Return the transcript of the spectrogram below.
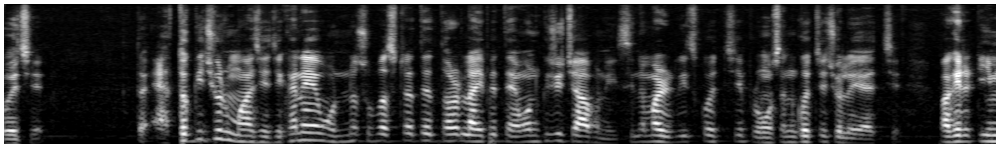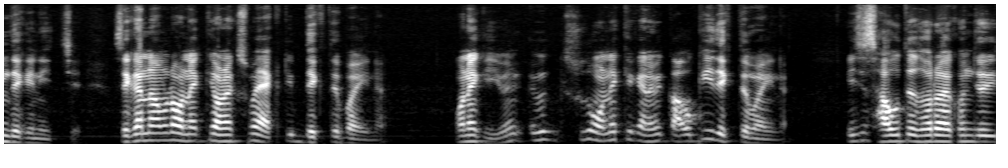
রয়েছে। তো এত কিছুর মাঝে, যেখানে অন্য সুপারস্টারদের ধর লাইফে তেমন কিছু চাপ নেই। সিনেমা রিলিজ করছে প্রমোশন করছে, চলে যাচ্ছে, বাকিটা টিম দেখে নিচ্ছে। সেখানে আমরা অনেককে অনেক সময় অ্যাক্টিভ দেখতে পাই না। অনেকেই শুধু অনেককে কেন, আমি কাউকেই দেখতে পাই না। এই যে সাউথে ধরো এখন যদি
